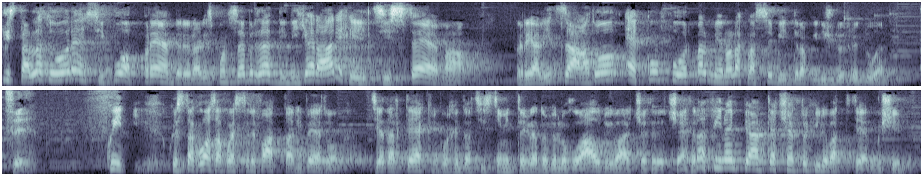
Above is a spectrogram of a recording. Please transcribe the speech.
L'installatore si può prendere la responsabilità di dichiarare che il sistema realizzato è conforme almeno alla classe B della 15232. sì. Quindi questa cosa può essere fatta, ripeto, sia dal tecnico che dal sistema integrato che lo coaudiva, eccetera, eccetera, fino a impianti a 100 kW termici.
